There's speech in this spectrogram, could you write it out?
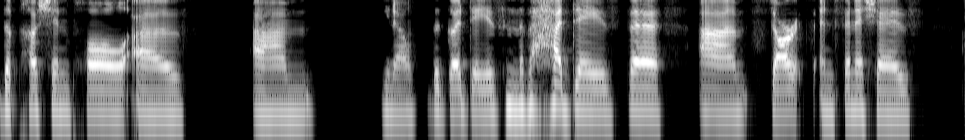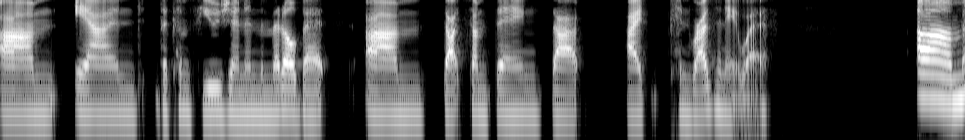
the push and pull of, um, you know, the good days and the bad days, the, um, starts and finishes um, and the confusion in the middle bits. Um, that's something that I can resonate with. Um,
